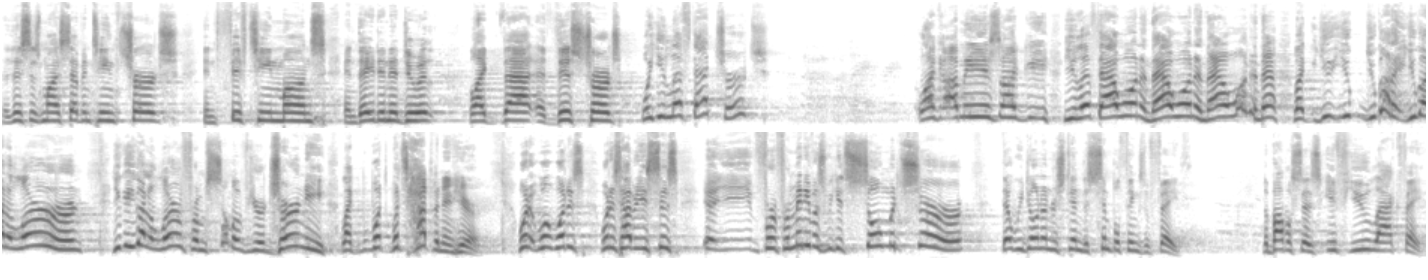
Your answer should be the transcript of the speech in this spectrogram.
This is my 17th church in 15 months, and they didn't do it like that at this church. Well, you left that church. Like, I mean, it's like you left that one and that one and that one and that. Like, you, you, you gotta, you gotta learn, you, you gotta learn from some of your journey, like what, what's happening here. What, what, what is, what is happening? It says, uh, for, for many of us, we get so mature that we don't understand the simple things of faith. The Bible says, if you lack faith,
